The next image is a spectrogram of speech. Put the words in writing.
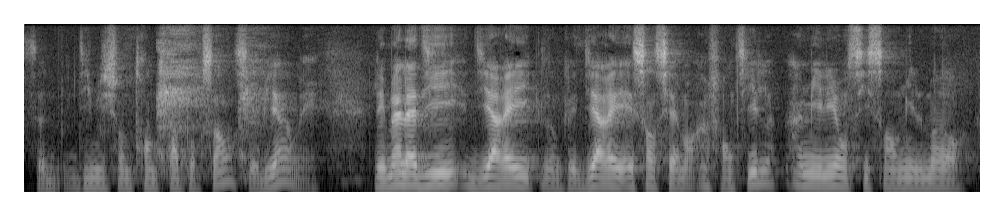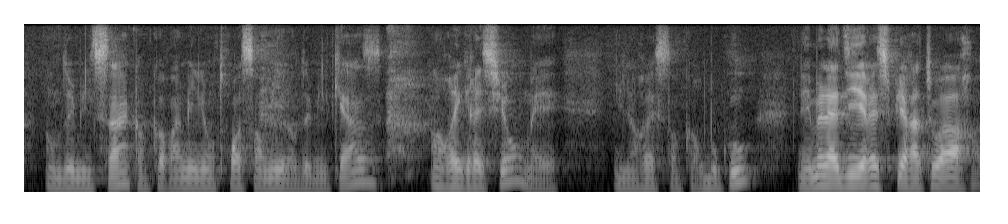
c'est une diminution de 33%, c'est bien, mais les maladies diarrhéiques, donc les diarrhées essentiellement infantiles, 1 600 000 morts en 2005, encore 1 300 000 en 2015, en régression, mais il en reste encore beaucoup. Les maladies respiratoires,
